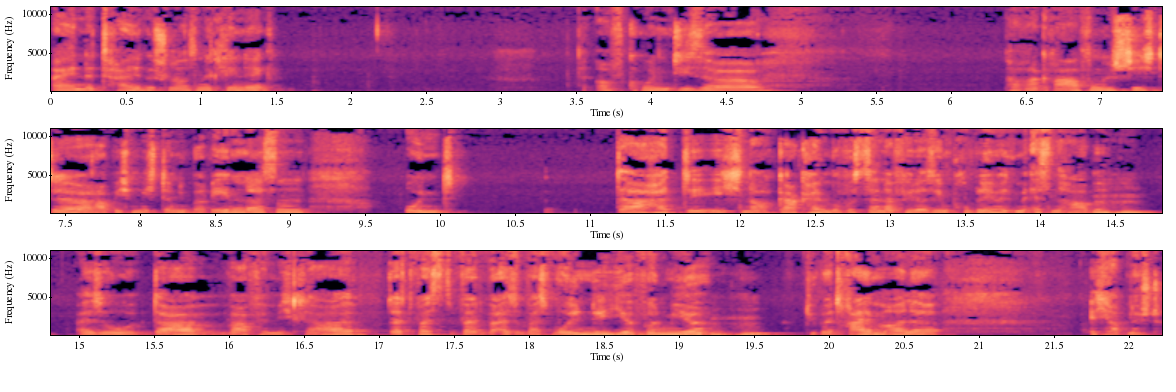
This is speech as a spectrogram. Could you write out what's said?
eine teilgeschlossene Klinik. Aufgrund dieser Paragraphengeschichte habe ich mich dann überreden lassen und da hatte ich noch gar kein Bewusstsein dafür, dass ich ein Problem mit dem Essen habe. Mhm. Also da war für mich klar, das, was, also was wollen die hier von mir? Mhm. Die übertreiben alle. Ich habe nichts.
